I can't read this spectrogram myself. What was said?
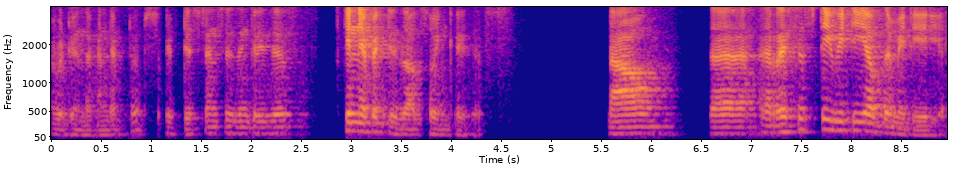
between the conductors. If distance is increases skin effect is also increases. Now the resistivity of the material.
